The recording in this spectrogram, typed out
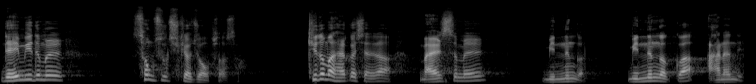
내 믿음을 성숙시켜 주옵소서. 기도만 할 것이 아니라 말씀을 믿는 것, 믿는 것과 아는 일,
